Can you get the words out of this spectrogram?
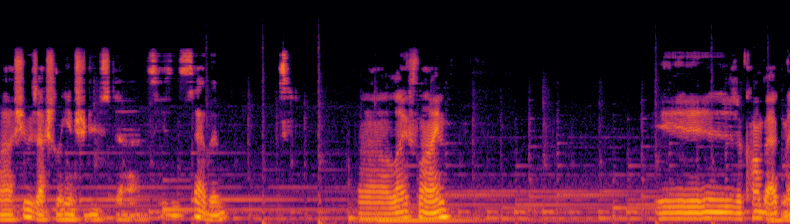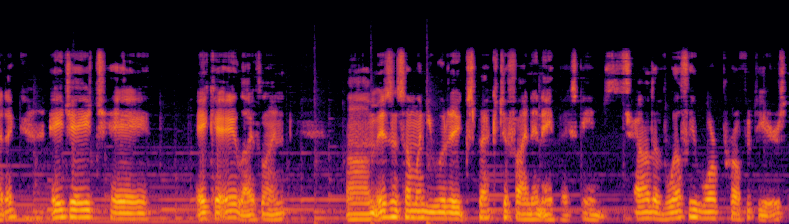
Uh, she was actually introduced uh, in season 7. Uh, Lifeline is a combat medic. AJHA, aka Lifeline, um, isn't someone you would expect to find in Apex games. Child of wealthy war profiteers,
